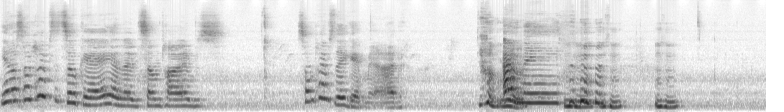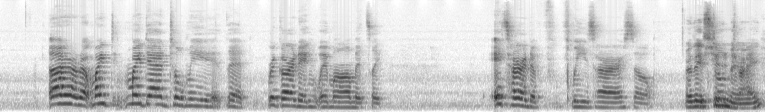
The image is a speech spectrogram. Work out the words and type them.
You know, sometimes it's okay, and then sometimes, sometimes they get mad at me. hmm hmm I don't know. My my dad told me that regarding my mom, it's like it's hard to please her, so Are they still married?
